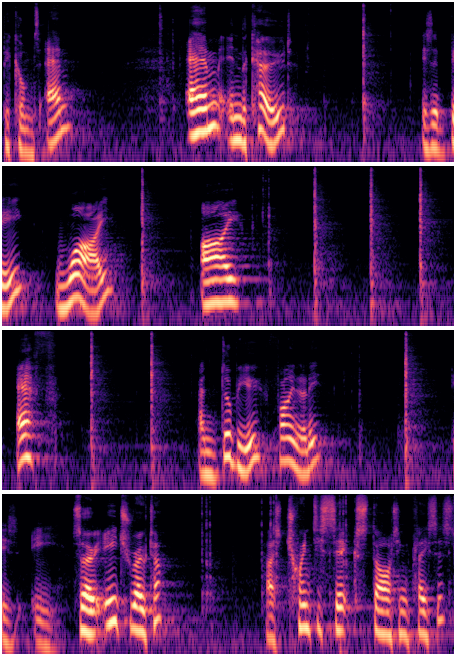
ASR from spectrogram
becomes M. M in the code is a B. Y, I, F, and W, finally, is E. So each rotor has 26 starting places.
